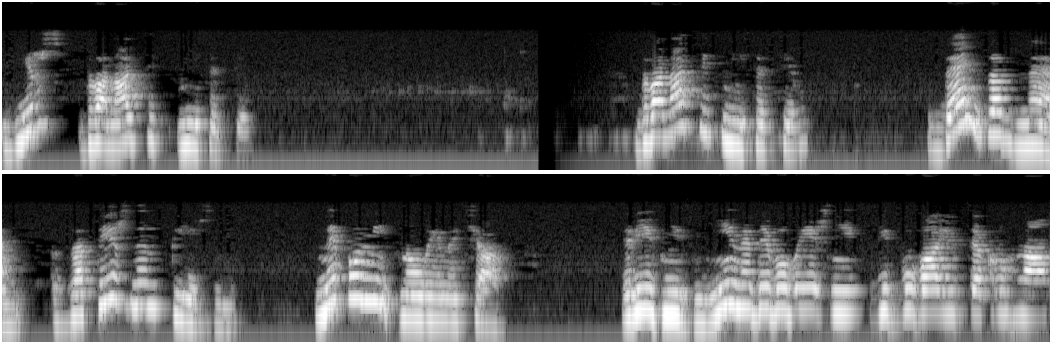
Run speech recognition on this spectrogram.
Вірш 12 місяців. 12 місяців. День за днем, за тижнем тижні. Непомітно лине час. Різні зміни дивовижні відбуваються круг нас.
